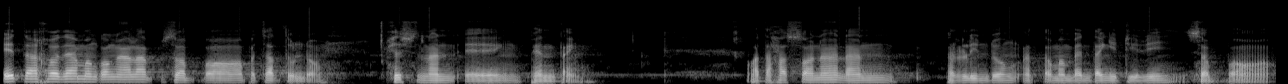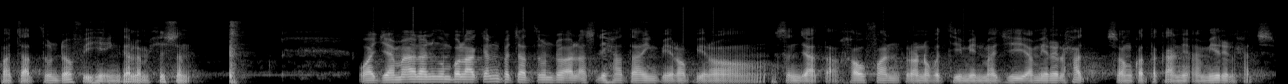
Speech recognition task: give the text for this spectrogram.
Itakhadha mongko ngalap sapa pecat tundo hisnan ing benteng. Wa tahassana lan berlindung atau membentengi diri sapa pecat tundo fihi ing dalam hisn. Wa jama'alan ngumpulaken pecat tundo al aslihata ing pira-pira senjata. Khaufan krana wedi min maji amiril hajj sangka amiril hajj.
